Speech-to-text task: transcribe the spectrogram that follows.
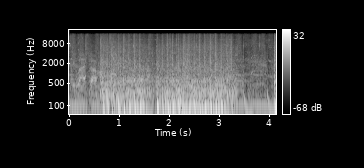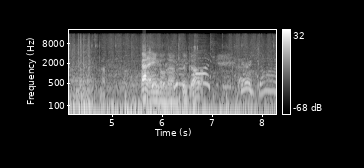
The last operator. Bad angle though. Good god. You're a god.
